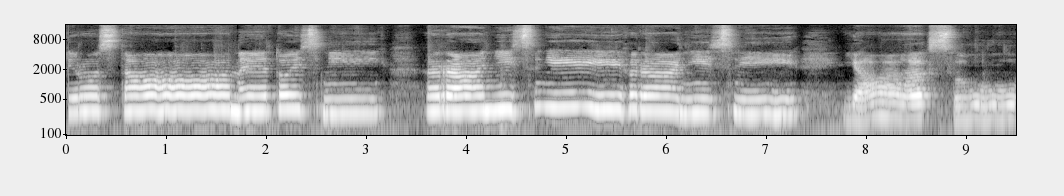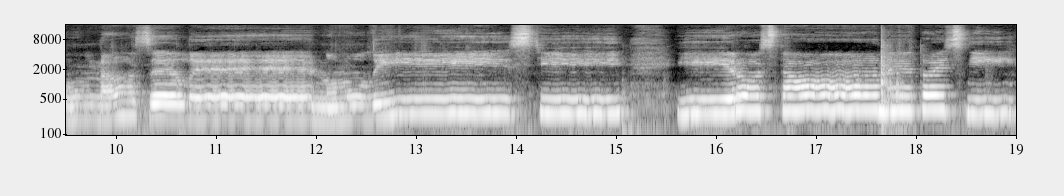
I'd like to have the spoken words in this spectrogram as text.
і розтане той сніг, ранній сніг, ранній сніг, як сум на зеленому листі, і розтане той сніг,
